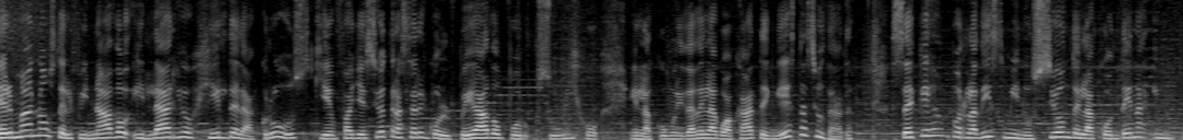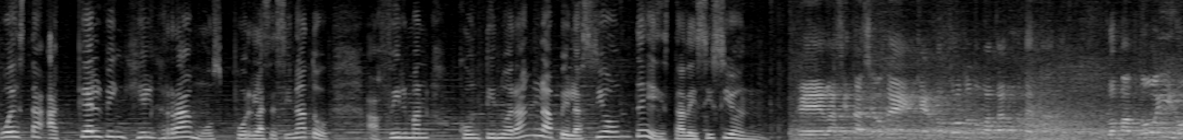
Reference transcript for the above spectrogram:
Hermanos del finado Hilario Gil de la Cruz, quien falleció tras ser golpeado por su hijo en la comunidad del Aguacate en esta ciudad, se quejan por la disminución de la condena impuesta a Kelvin Gil Ramos por el asesinato. Afirman continuarán la apelación de esta decisión. Eh, la situación es que nosotros nos mataron de nada. Lo mató hijo,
